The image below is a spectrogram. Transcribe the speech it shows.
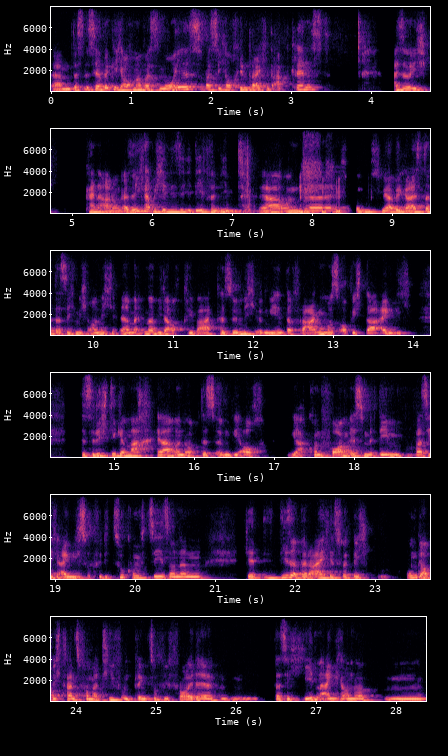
Ähm, das ist ja wirklich auch mal was Neues, was sich auch hinreichend abgrenzt. Also ich keine Ahnung. Also ich habe mich in diese Idee verliebt, ja, und äh, ich bin schwer begeistert, dass ich mich auch nicht äh, immer wieder auch privat, persönlich irgendwie hinterfragen muss, ob ich da eigentlich das Richtige mache, ja, und ob das irgendwie auch ja konform ist mit dem, was ich eigentlich so für die Zukunft sehe, sondern hier, dieser Bereich ist wirklich unglaublich transformativ und bringt so viel Freude, dass ich jeden eigentlich auch nur mh,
